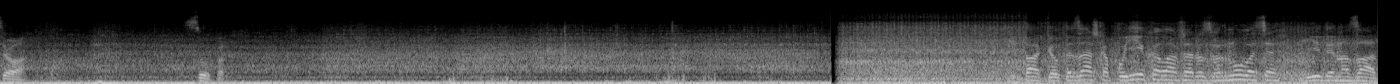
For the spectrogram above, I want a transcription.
Все. Супер. І так, ЛТЗшка поїхала, вже розвернулася, їде назад.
